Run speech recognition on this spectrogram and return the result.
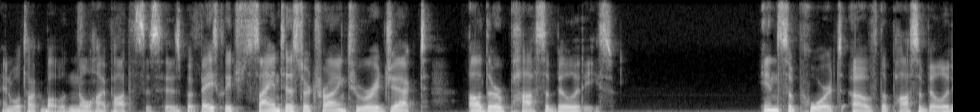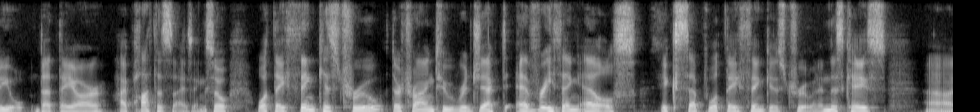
And we'll talk about what null hypothesis is, but basically scientists are trying to reject other possibilities. in support of the possibility that they are hypothesizing. So what they think is true, they're trying to reject everything else except what they think is true. And in this case, uh,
